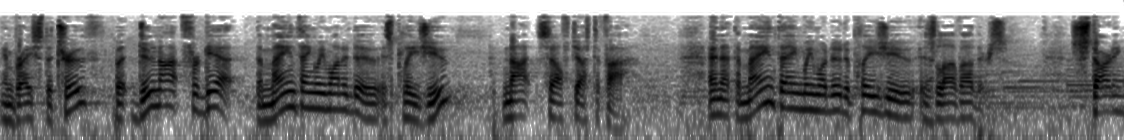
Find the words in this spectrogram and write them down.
embrace the truth, but do not forget the main thing we want to do is please you, not self justify. And that the main thing we want to do to please you is love others, starting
